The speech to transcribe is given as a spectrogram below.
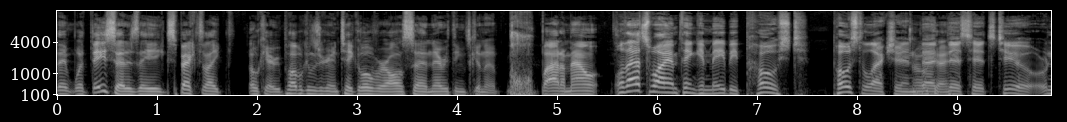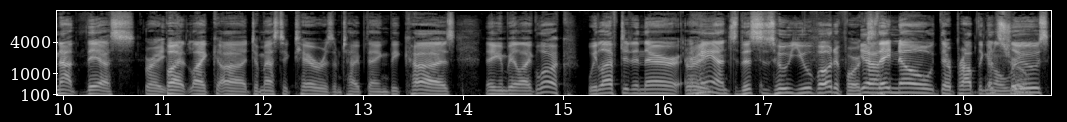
that what they said is they expect like, okay, Republicans are going to take over. All of a sudden, everything's going to bottom out. Well, that's why I'm thinking maybe post post election Okay. that this hits too, or not this, Right. But like uh, domestic terrorism type thing, because they can be like, look, we left it in their Right. hands. This is who you voted for, because Yeah. they know they're probably going to lose.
